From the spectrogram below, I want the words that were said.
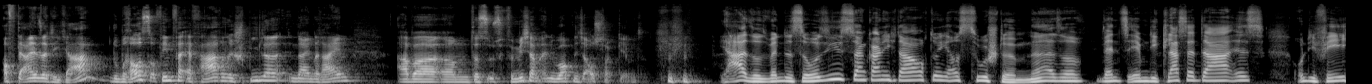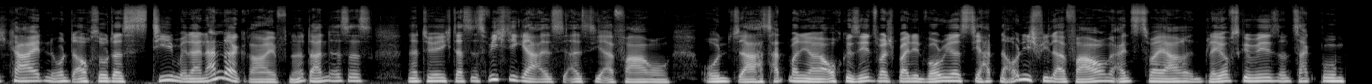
auf der einen Seite ja, du brauchst auf jeden Fall erfahrene Spieler in deinen Reihen, aber ähm, das ist für mich am Ende überhaupt nicht ausschlaggebend. Ja, also wenn du es so siehst, dann kann ich da auch durchaus zustimmen. Ne? Also wenn es eben die Klasse da ist und die Fähigkeiten und auch so das Team ineinander greift, ne, dann ist es natürlich, das ist wichtiger als, als die Erfahrung. Und das hat man ja auch gesehen, zum Beispiel bei den Warriors, die hatten auch nicht viel Erfahrung, eins, zwei Jahre in Playoffs gewesen und zack, boom,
